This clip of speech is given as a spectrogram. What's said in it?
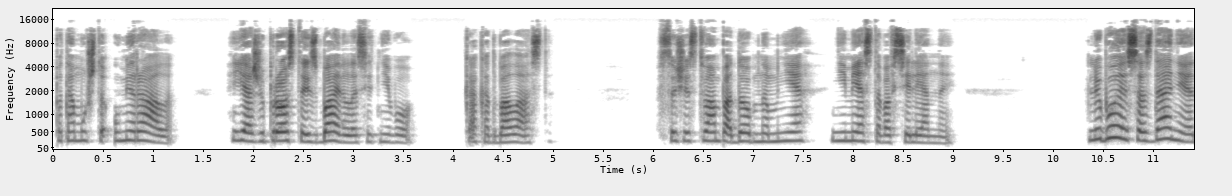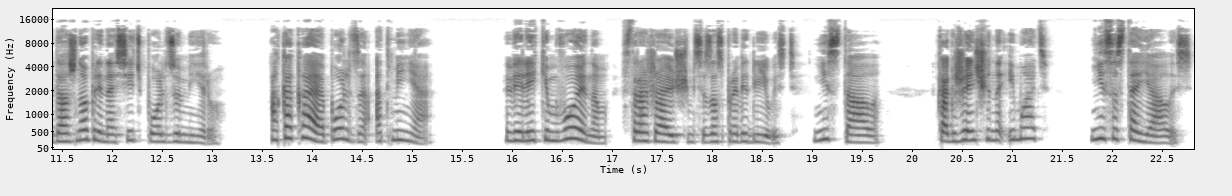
потому что умирала. Я же просто избавилась от него, как от балласта. Существам, подобным мне, не место во Вселенной. Любое создание должно приносить пользу миру. А какая польза от меня? Великим воином, сражающимся за справедливость, не стала. Как женщина и мать, не состоялась.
